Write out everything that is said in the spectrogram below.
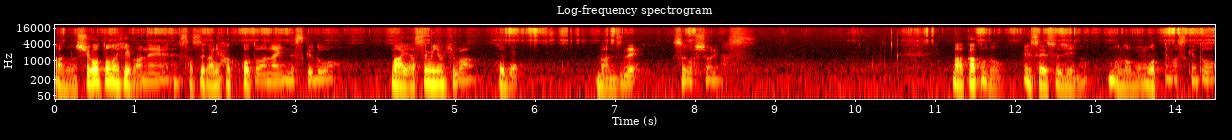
あの仕事の日はねさすがに履くことはないんですけどまあ休みの日はほぼバンズで過ごしております。まあ過去の SSG のものも持ってますけど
